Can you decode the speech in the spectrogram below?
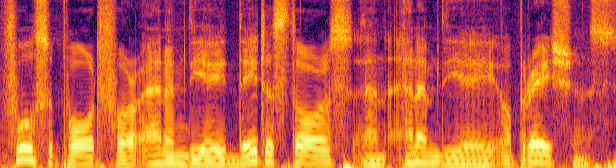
Full support for NMDA data stores and NMDA operations.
